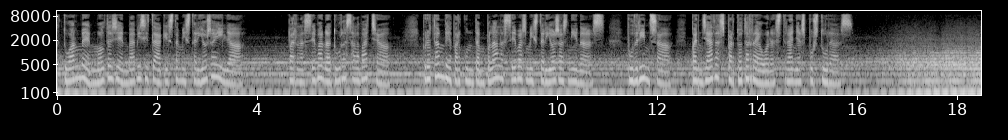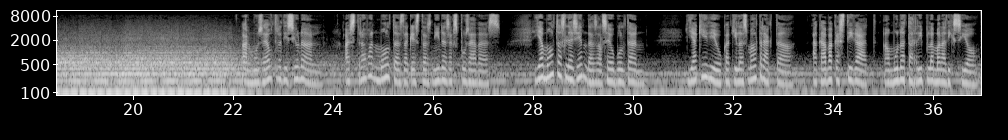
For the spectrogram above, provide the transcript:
Actualment molta gent va visitar aquesta misteriosa illa per la seva natura salvatge, però també per contemplar les seves misterioses nines, podrint-se, penjades per tot arreu en estranyes postures. Al Museu Tradicional es troben moltes d'aquestes nines exposades. Hi ha moltes llegendes al seu voltant. Hi ha qui diu que qui les maltracta acaba castigat amb una terrible maledicció.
